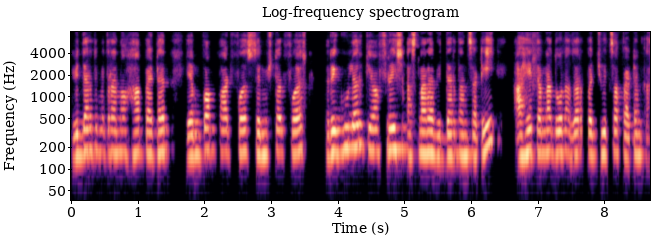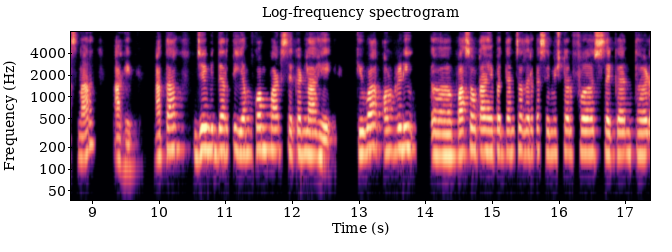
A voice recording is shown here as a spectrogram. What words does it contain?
विद्यार्थी मित्रांनो, हा pattern M com part first semester first regular किंवा फ्रेश असणाऱ्या विद्यार्थ्यांसाठी आहे. त्यांना दोन हजार पंचवीसचा पॅटर्न असणार आहे. आता जे विद्यार्थी एम.कॉम पार्ट सेकंडला आहे किंवा ऑलरेडी पास आउट आहे, पण त्यांचा जर का semester first, second, third,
